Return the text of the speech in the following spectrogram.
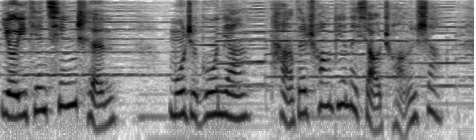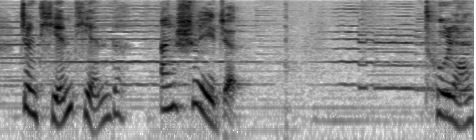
有一天清晨，拇指姑娘躺在窗边的小床上，正甜甜的安睡着。突然，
